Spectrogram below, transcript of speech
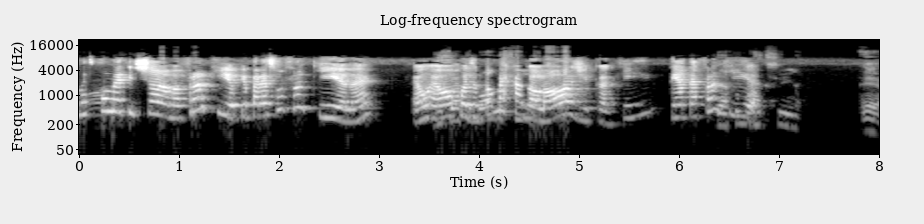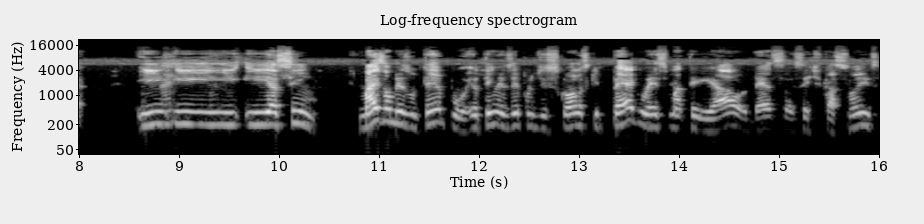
Mas como é que chama? Franquia, porque parece uma franquia, né? É, um, é uma coisa tão mercadológica que tem até franquia. Sim. É. E, e, e assim, mas ao mesmo tempo, eu tenho um exemplo de escolas que pegam esse material dessas certificações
